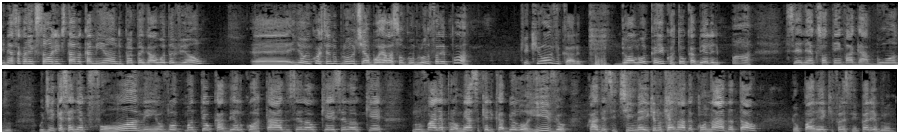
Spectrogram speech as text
E nessa conexão a gente estava caminhando para pegar o outro avião. É, e eu encostei no Bruno, tinha boa relação com o Bruno, falei, pô, o que que houve, cara? Deu a louca aí, cortou o cabelo, ele, pô, esse elenco só tem vagabundo. O dia que esse elenco for homem, eu vou manter o cabelo cortado, sei lá o que, sei lá o que. Não vale a promessa, aquele cabelo horrível, por causa desse time aí que não quer nada com nada tal. Eu parei aqui e falei assim, peraí, Bruno,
